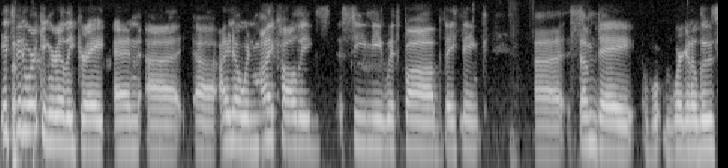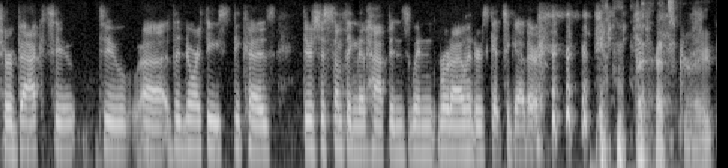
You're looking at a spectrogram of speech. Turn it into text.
it's been working really great. And uh, uh, I know when my colleagues see me with Bob, they think uh, someday we're going to lose her back to to uh, the Northeast because there's just something that happens when Rhode Islanders get together. That's great.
